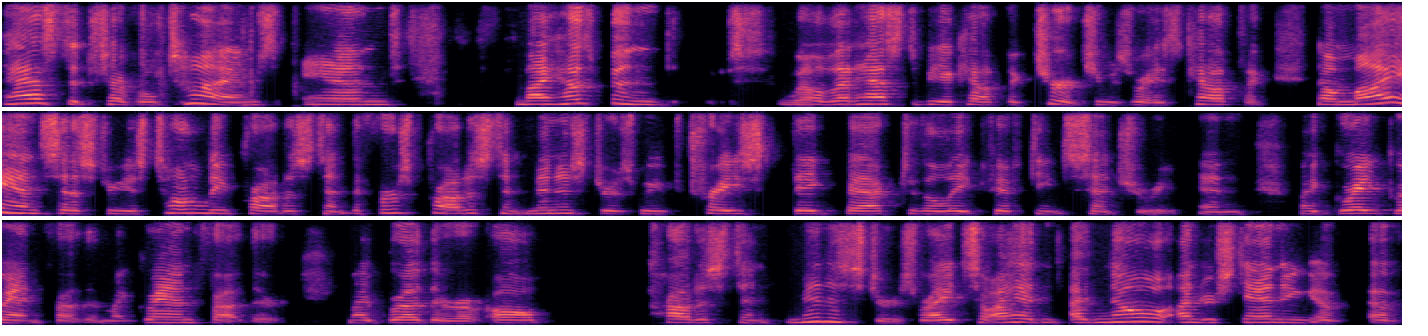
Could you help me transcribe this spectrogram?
past it several times. And my husband well, that has to be a Catholic church. He was raised Catholic. Now, my ancestry is totally Protestant. The first Protestant ministers we've traced date back to the late 15th century. And my great grandfather, my grandfather, my brother are all Protestant ministers, right? So I had, I had no understanding of, of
